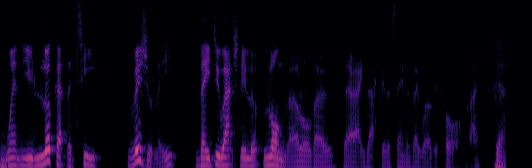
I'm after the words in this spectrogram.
Mm. when you look at the teeth visually. They do actually look longer, although they're exactly the same as they were before, right? Yeah,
